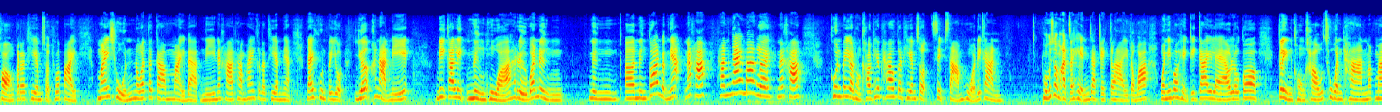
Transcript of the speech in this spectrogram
ของกระเทียมสดทั่วไป ไม่ฉุนนวัตกรรมใหม่แบบนี้นะคะทำให้กระเทียมเนี่ยได้คุณประโยชน์เยอะขนาดนี้บีกาลิก 1 หัวหรือว่า1 1เอ่อหนึ่งก้อนแบบเนี้ยนะคะ ทานง่ายมากเลยนะคะ คุณประโยชน์ของเขาเทียบเท่ากระเทียมสด 13 หัวด้วยกันคุณผู้ชมอาจจะเห็นจากไกลๆ แต่ว่าวันนี้พอเห็นใกล้ๆแล้ว แล้วก็กลิ่นของเขาชวนทานม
